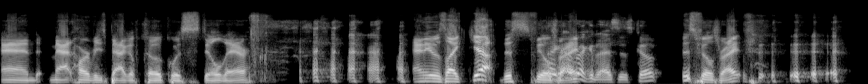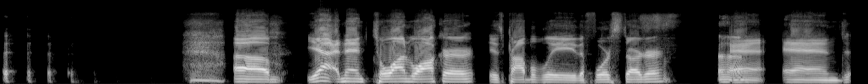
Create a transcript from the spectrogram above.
and Matt Harvey's bag of coke was still there, and he was like, "Yeah, this feels I right. recognize this coat. This feels right." um, yeah, and then Taijuan Walker is probably the fourth starter, Uh-huh. and, and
